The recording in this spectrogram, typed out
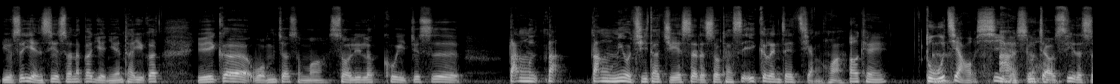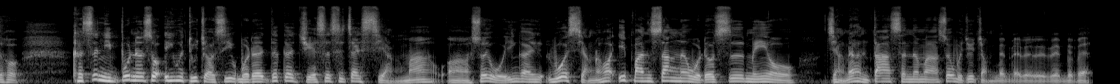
有时演戏的时候，那个演员他有个有一个我们叫什么 soliloquy，就是当当当没有其他角色的时候，他是一个人在讲话。OK，独角戏的时候，独角戏的时候。可是你不能说，因为独角戏，我的这个角色是在想吗？啊，所以我应该如果想的话，一般上呢，我都是没有讲的很大声的嘛，所以我就讲别别别别别别别。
